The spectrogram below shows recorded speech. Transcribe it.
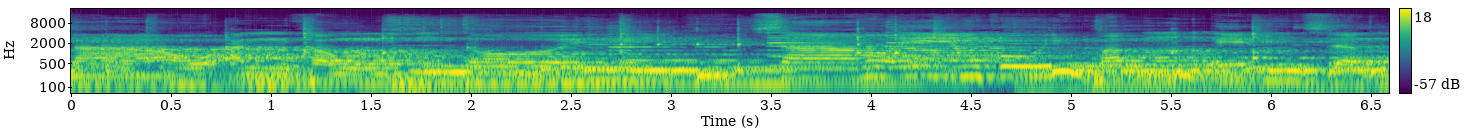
sao anh không nói sao em cúi mặt em dần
